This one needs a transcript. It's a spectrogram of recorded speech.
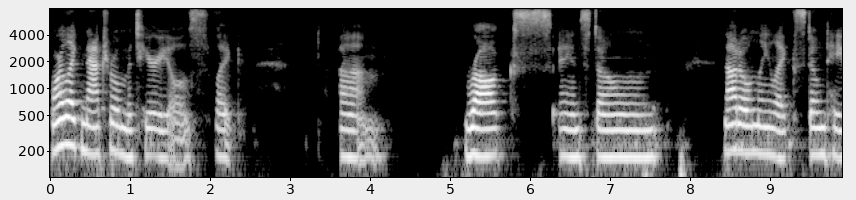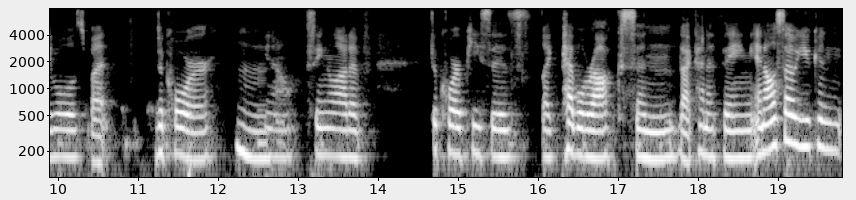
more like natural materials, like um, rocks and stone. Not only like stone tables, but decor. Hmm. You know, seeing a lot of decor pieces like pebble rocks and that kind of thing. And also, you can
